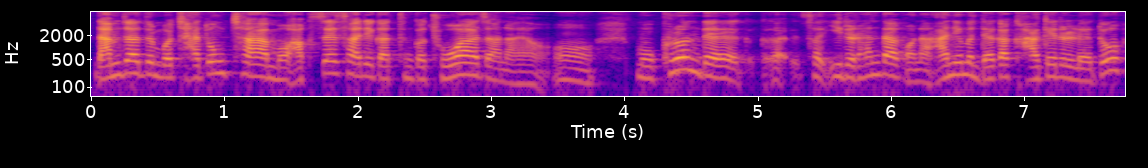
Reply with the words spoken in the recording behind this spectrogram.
남자들 뭐 자동차 뭐 액세서리 같은 거 좋아하잖아요. 어, 뭐 그런 데서 일을 한다거나 아니면 내가 가게를 내도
